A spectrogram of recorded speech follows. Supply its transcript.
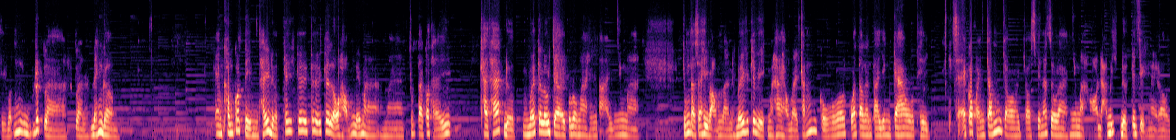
thì vẫn rất là rất là đáng gờm. Em không có tìm thấy được cái cái cái cái lỗ hổng để mà mà chúng ta có thể khai thác được với cái lối chơi của Roma hiện tại, nhưng mà chúng ta sẽ hy vọng là với cái việc mà hai hậu vệ cánh của của Atalanta dâng cao thì sẽ có khoảng trống cho cho Spinazzola, nhưng mà họ đã biết được cái chuyện này rồi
